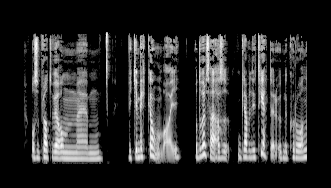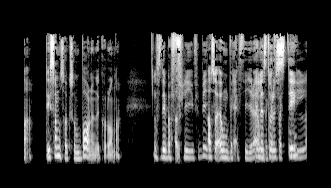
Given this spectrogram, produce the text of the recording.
Och så pratade vi om um, vilken vecka hon var i. Och då var det så här, alltså graviditeter under corona, det är samma sak som barn under corona. Alltså det är bara flyr förbi. Alltså är hon vecka fyra? är eller står det 40? still?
